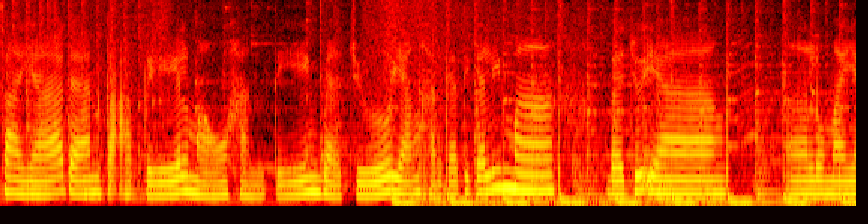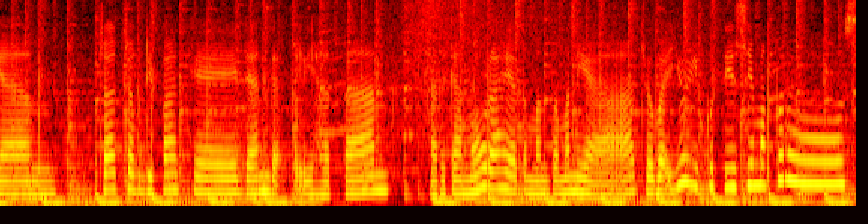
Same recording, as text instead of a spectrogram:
Saya dan Kak April mau hunting baju yang harga 35 baju yang uh, lumayan cocok dipakai dan gak kelihatan harga murah ya teman-teman ya. Coba yuk ikuti simak terus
